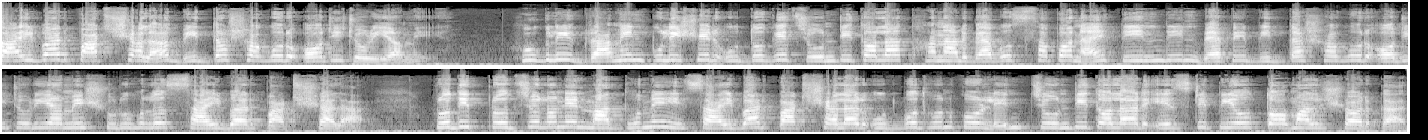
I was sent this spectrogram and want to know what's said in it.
সাইবার পাঠশালা বিদ্যাসাগর অডিটোরিয়ামে। হুগলি গ্রামীণ পুলিশের উদ্যোগে চণ্ডীতলা থানার ব্যবস্থাপনায় তিন দিন ব্যাপী বিদ্যাসাগর অডিটোরিয়ামে শুরু হলো সাইবার পাঠশালা। প্রদীপ প্রজ্বলনের মাধ্যমে এই সাইবার পাঠশালার উদ্বোধন করলেন চণ্ডীতলার এসডিপিও তমাল সরকার।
